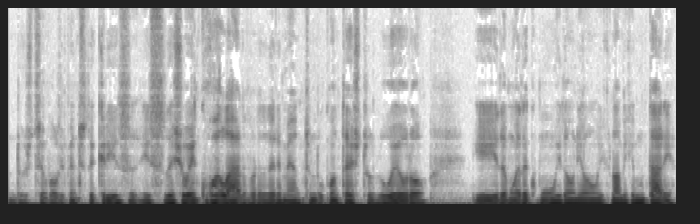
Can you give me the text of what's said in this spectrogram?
dos desenvolvimentos da crise e se deixou encurralar verdadeiramente no contexto do euro e da moeda comum e da União Económica e Monetária.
